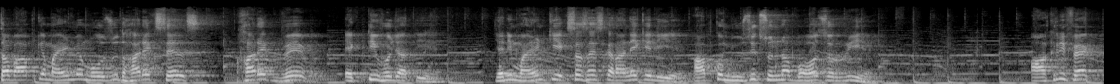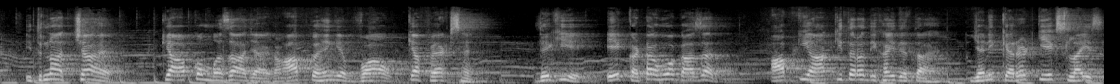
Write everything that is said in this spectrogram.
तब आपके माइंड में मौजूद हर एक सेल्स हर एक वेव एक्टिव हो जाती है। यानी माइंड की एक्सरसाइज कराने के लिए आपको म्यूज़िक सुनना बहुत ज़रूरी है। आखिरी फैक्ट इतना अच्छा है कि आपको मज़ा आ जाएगा। आप कहेंगे वाह क्या फैक्ट्स हैं। देखिए एक कटा हुआ गाजर आपकी आँख की तरह दिखाई देता है। यानी कैरेट की एक स्लाइस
